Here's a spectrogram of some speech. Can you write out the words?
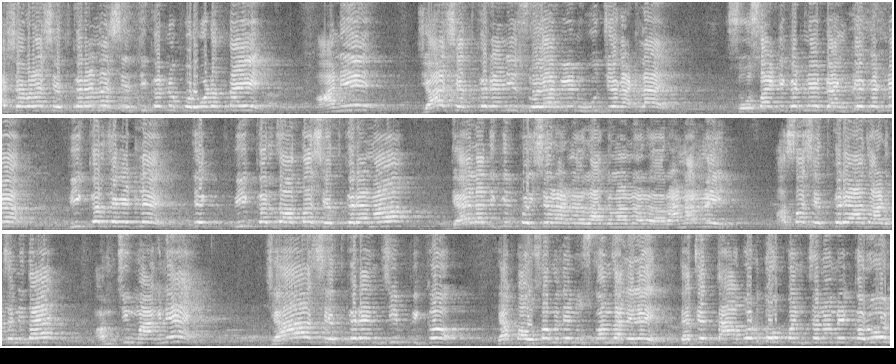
अशा वेळा शेतकऱ्यांना शेती करणं परवडत नाही. आणि ज्या शेतकऱ्यांनी सोया सोसायटीकडनं बँकेकडनं पीक कर्ज घेतलंय. ते पीक कर्ज आता शेतकऱ्यांना द्यायला देखील पैसे राहणार लागणार राहणार नाहीत. असा शेतकरी आज अडचणीत आहे. आमची मागणी आहे ज्या शेतकऱ्यांची पिकं ह्या पावसामध्ये नुकसान झालेले आहे त्याचे ताबडतोब पंचनामे करून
